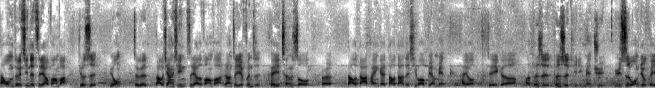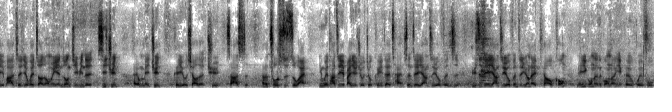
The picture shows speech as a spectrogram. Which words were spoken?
那我们这个新的治疗方法，就是用这个导向性治疗的方法，让这些分子可以成熟而。”到达它应该到达的细胞表面，还有这个啊吞噬吞噬体里面去，于是我们就可以把这些会造成我们严重疾病的细菌还有霉菌，可以有效的去杀死。那除此之外，因为它这些白血球就可以再产生这些氧自由分子，于是这些氧自由分子用来调控免疫功能的功能也可以恢复。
